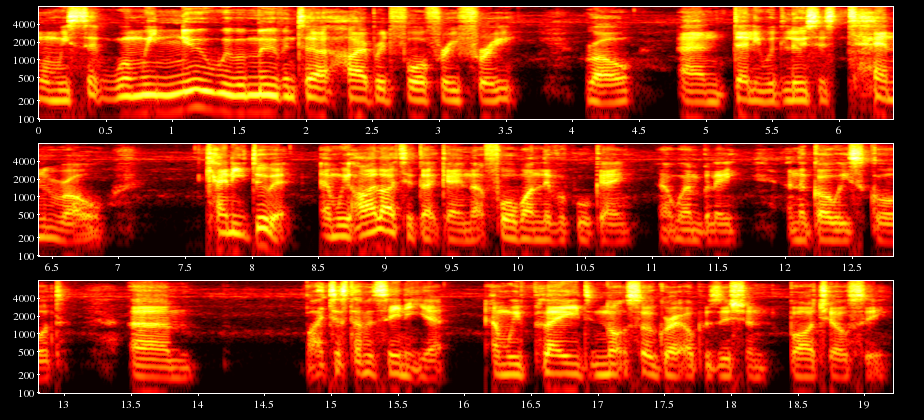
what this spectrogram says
when we said when we knew we were moving to a hybrid 4-3-3 role and Dele would lose his 10 role. Can he do it? And we highlighted that game, that 4-1 Liverpool game at Wembley, and the goal he scored. Um, but I just haven't seen it yet. And we've played not so great opposition, bar Chelsea.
